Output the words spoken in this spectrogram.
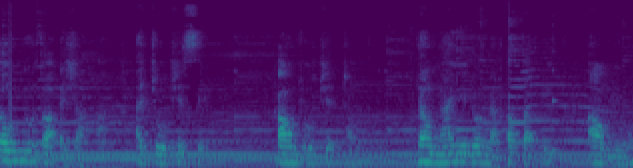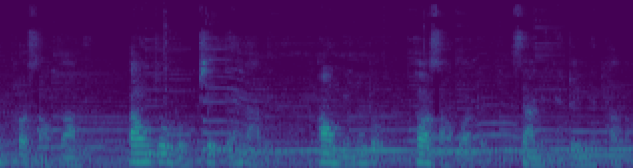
သုံးမျိုးသောအရာဟာအကျိုးဖြစ်စေကောင်းကျိုးဖြစ်ထုံးလုပ်ငန်းရေးတို့နဲ့ပတ်သက်ပြီးအောင်မြင်မှုဖော်ဆောင်သွားမယ်ကောင်းကျိုးတို့ဖြစ်တင်လာလိမ့်အောင်မြင်မှုတို့ဖော်ဆောင်ဖို့အတွက်စာနေနဲ့တွေ့မြင်ထားပါ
